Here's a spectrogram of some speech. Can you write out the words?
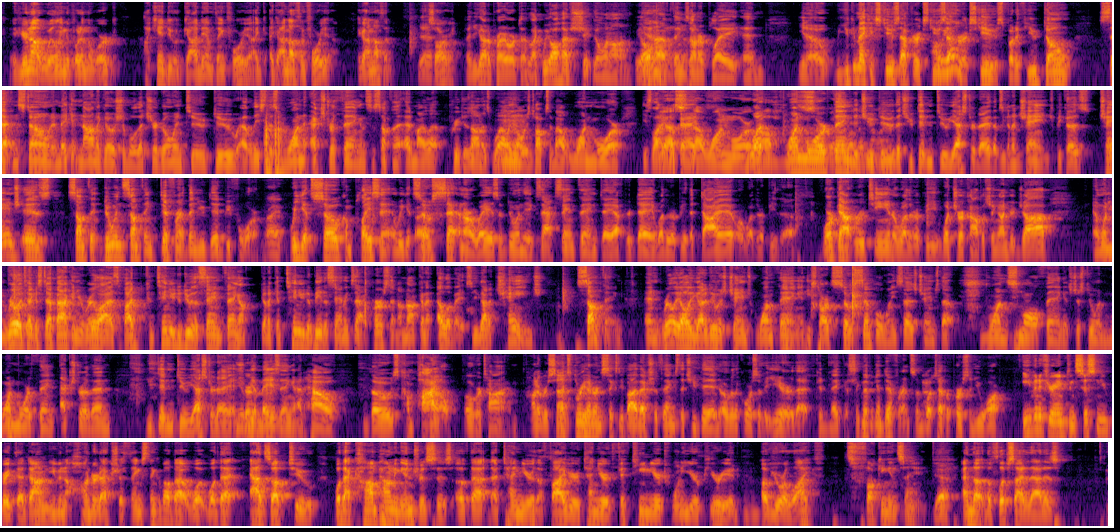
If you're not willing to put in the work, I can't do a goddamn thing for you. I, I got nothing for you. I got nothing. Yeah. Sorry. and you got to prioritize. Like we all have shit going on. We all Yeah. have things on our plate, and you know you can make excuse after excuse Oh, yeah. after excuse. But if you don't set in stone and make it non-negotiable that you're going to do at least this one extra thing, and this is something that Ed Mylett preaches on as well. He Mm. always talks about one more. He's like, yes, okay, that one more. what oh, one more good. thing did you do that you didn't do yesterday that's going Mhm. to change? Because change is something doing something different than you did before Right. we get so complacent and we get so set in our ways of doing the exact same thing day after day, whether it be the diet or whether it be the workout routine or whether it be what you're accomplishing on your job. And when you really take a step back and you realize if I continue to do the same thing, I'm going to continue to be the same exact person. I'm not going to elevate. So you got to change something. And really, all you got to do is change one thing. And he starts so simple when he says change that one small thing. It's just doing one more thing extra than you didn't do yesterday. And you'll be amazing at how those compile over time. Hundred percent. That's 365 extra things that you did over the course of a year that could make a significant difference in what type of person you are. even if you're inconsistent, you break that down, and even a hundred extra things. Think about that. What what that adds up to? What that compounding interest is of that that ten year, that five year, ten year, fifteen year, twenty year period Mhm. of your life. It's fucking insane. Yeah. And the the flip side of that is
